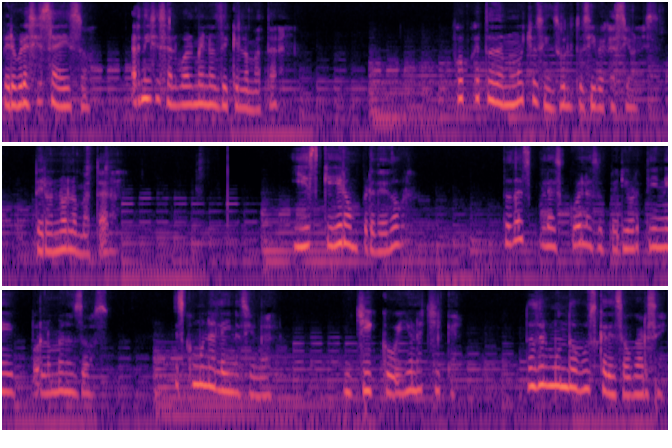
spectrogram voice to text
Pero gracias a eso, Arnie se salvó al menos de que lo mataran. Fue objeto de muchos insultos y vejaciones, pero no lo mataron. Y es que era un perdedor. Toda la escuela superior tiene por lo menos dos. Es como una ley nacional. Un chico y una chica. Todo el mundo busca desahogarse.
